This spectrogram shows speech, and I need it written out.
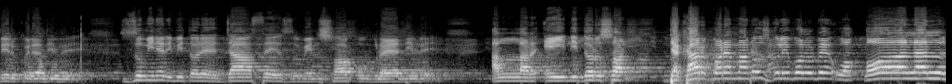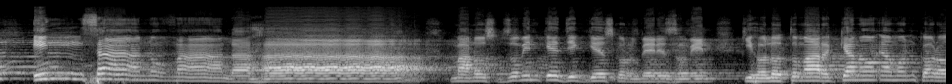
বের করে দিবে। জমিনের ভিতরে যা আছে জমিন সব উগড়াইয়া দিবে। আল্লাহর এই নিদর্শন দেখার পরে মানুষগুলি বলবে, ওয়াকালাল ইনসানু মালাহা। মানুষ জমিনকে জিজ্ঞেস করবে, রে জমিন, কি হলো তোমার? কেন এমন করো?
